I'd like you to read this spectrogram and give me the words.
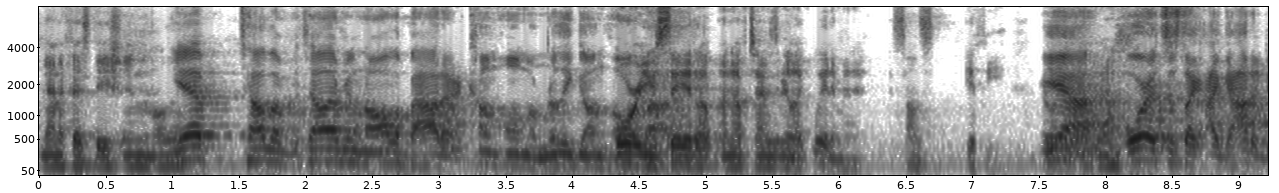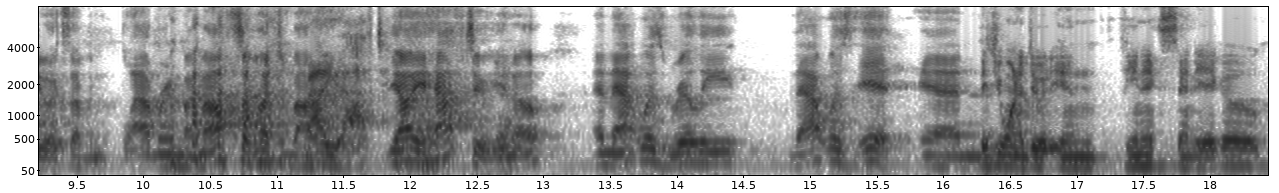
manifestation and all that? Yep. Tell them, tell everyone all about it. I come home. I'm really gung ho. Or you say it up enough times and you're like, wait a minute, it sounds iffy. Or, Yeah. you know? Or it's just like, I got to do it because I've been blabbering my mouth so much about now it. Now you have to. Yeah, you have to, Yeah. you know? And that was really, that was it. And Did you want to do it in Phoenix, San Diego,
